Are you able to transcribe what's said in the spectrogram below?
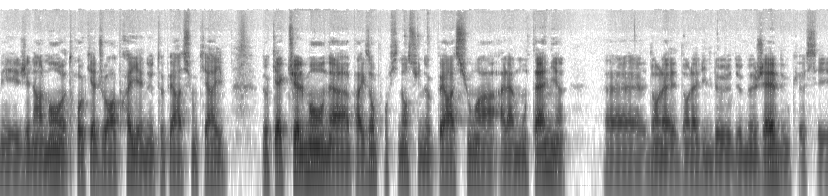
Mais généralement, trois ou quatre jours après, il y a une autre opération qui arrive. Donc actuellement, on a, par exemple, on finance une opération à, la montagne euh, dans, la, ville de, de Megève, donc euh, c'est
